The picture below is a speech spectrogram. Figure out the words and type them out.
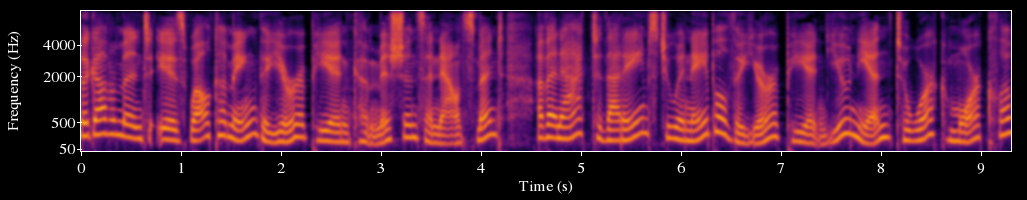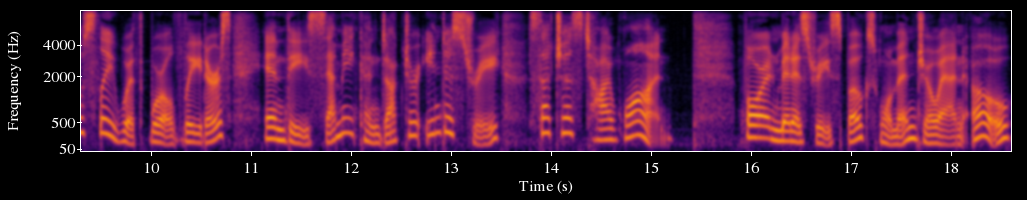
The government is welcoming the European Commission's announcement of an act that aims to enable the European Union to work more closely with world leaders in the semiconductor industry, such as Taiwan. Foreign Ministry spokeswoman Joanne O oh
